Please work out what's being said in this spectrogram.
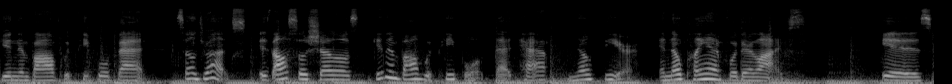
getting involved with people that sell drugs. It also shows getting involved with people that have no fear and no plan for their lives is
